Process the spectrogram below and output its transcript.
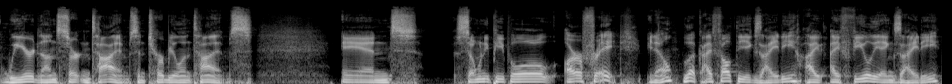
weird and uncertain times and turbulent times. And so many people are afraid. You know, look, I felt the anxiety. I, I feel the anxiety.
